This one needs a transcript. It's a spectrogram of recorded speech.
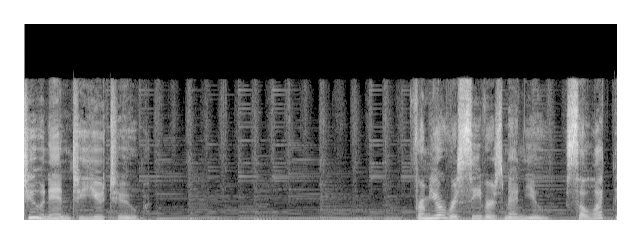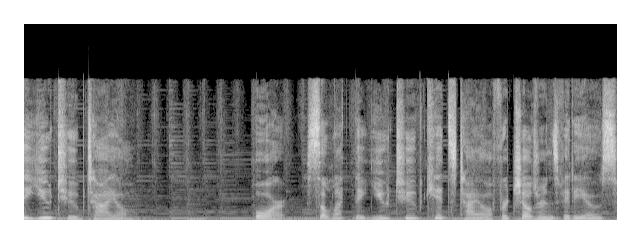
Tune in to YouTube. From your receiver's menu, select the YouTube tile. Or select the YouTube Kids tile for children's videos.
